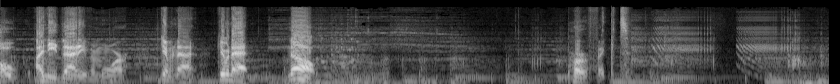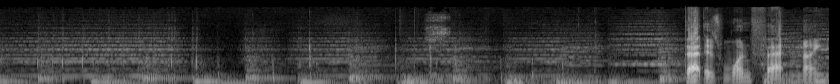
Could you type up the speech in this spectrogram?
oh, I need that even more. Give me that. Give me that. No. Perfect. That is one fat knight.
